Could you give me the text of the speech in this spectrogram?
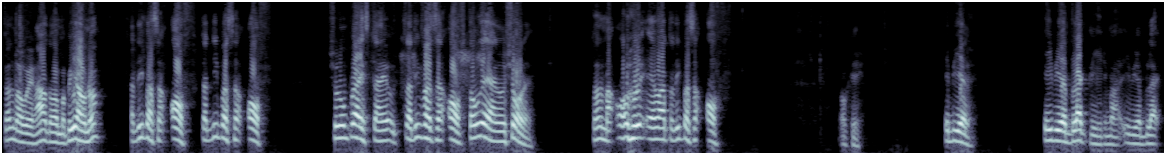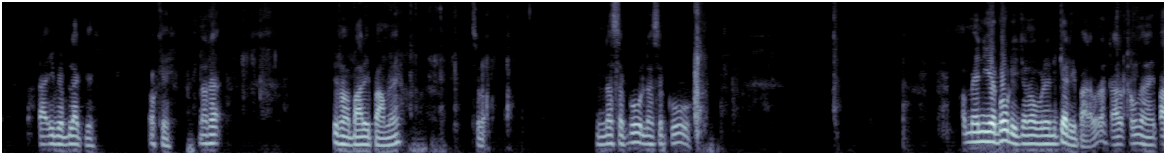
ကျွန်တော်ဝယ်5000တော့မပေးအောင်နော် 30% off 30% off showroom price တိုင်း30% off 30ရန်လို့ short တယ်ကျွန်တော်တို့မှာ always ever 30% off okay ABL ABL black လေးဒီမှာ ABL black ဒါ ABL black လေး okay နောက်ထပ်ဒီမှာဘာတွေပါမလဲဆိုတော့ let's go let's go အမန်နီယဘုတ်တွေကျွန်တော် warranty card တွေပါတာဗောနော်ဒါတော့ထုံးစံတိုင်းပါ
